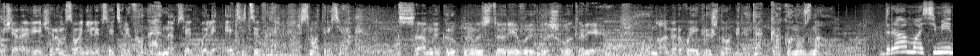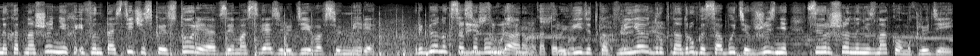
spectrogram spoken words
Вчера вечером звонили все телефоны. На всех были эти цифры. Смотрите. Самый крупный в истории выигрыш в лотерею. Номер выигрышного билета. Как он узнал? Драма о семейных отношениях и фантастическая история о взаимосвязи людей во всем мире. Ребенок с особым даром, который видит, как влияют друг на друга события в жизни совершенно незнакомых людей.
